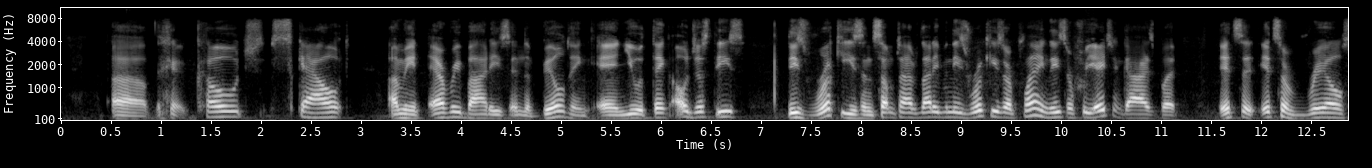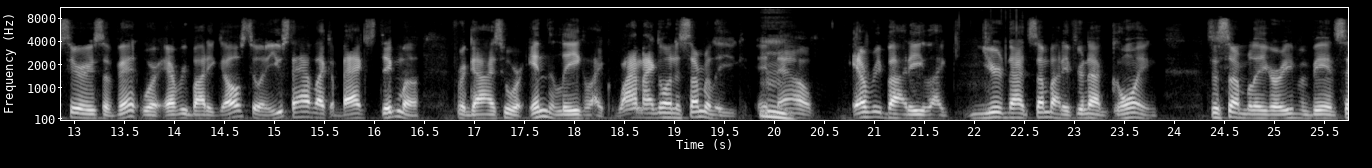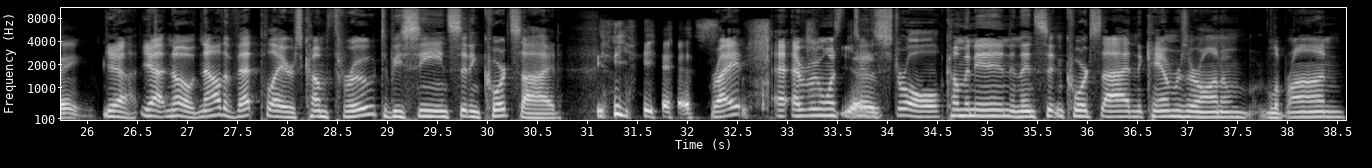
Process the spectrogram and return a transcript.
uh, coach, scout. I mean, everybody's in the building, and you would think, oh, just these these rookies, and sometimes not even these rookies are playing. These are free agent guys, but it's a it's a real serious event where everybody goes to. And it used to have like a bad stigma for guys who were in the league, like, why am I going to summer league? And Mm. now everybody, like, you're not somebody if you're not going to summer league or even being seen. Yeah, yeah, no. Now the vet players come through to be seen sitting courtside, yes. right? Everyone wants to do the stroll, coming in and then sitting courtside, and the cameras are on them. LeBron,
